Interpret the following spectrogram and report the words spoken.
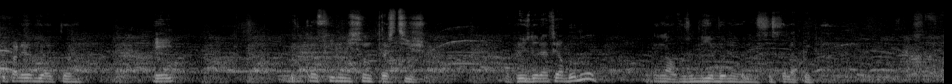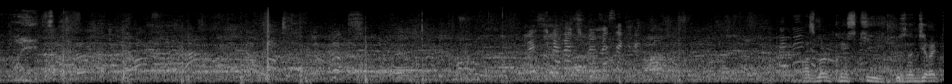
J'ai parlé au directeur. Et il me confie une mission de prestige. En plus de l'affaire Bono Non, vous oubliez Bono, c'est ça la coupe. Vas-y, papa, tu vas le massacrer. Razbolkonski, cousin direct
